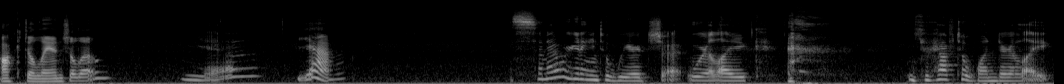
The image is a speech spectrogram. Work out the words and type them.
Octolangelo. Yeah. Yeah. So now we're getting into weird shit We're like you have to wonder like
